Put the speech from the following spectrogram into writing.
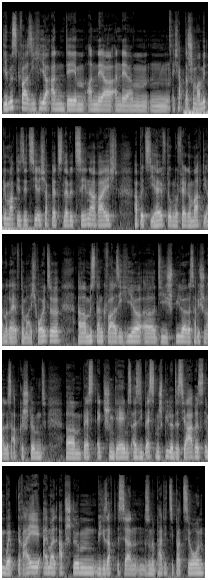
Ihr müsst quasi hier an dem, an der an der, mm, ich habe das schon mal mitgemacht, ihr seht hier, ich habe jetzt Level 10 erreicht, habe jetzt die Hälfte ungefähr gemacht, die andere Hälfte mache ich heute, äh, müsst dann quasi hier äh, die Spieler, das habe ich schon alles abgestimmt, ähm, Best Action Games, also die besten Spiele des Jahres im Web 3 einmal abstimmen, wie gesagt, ist ja so eine Partizipation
